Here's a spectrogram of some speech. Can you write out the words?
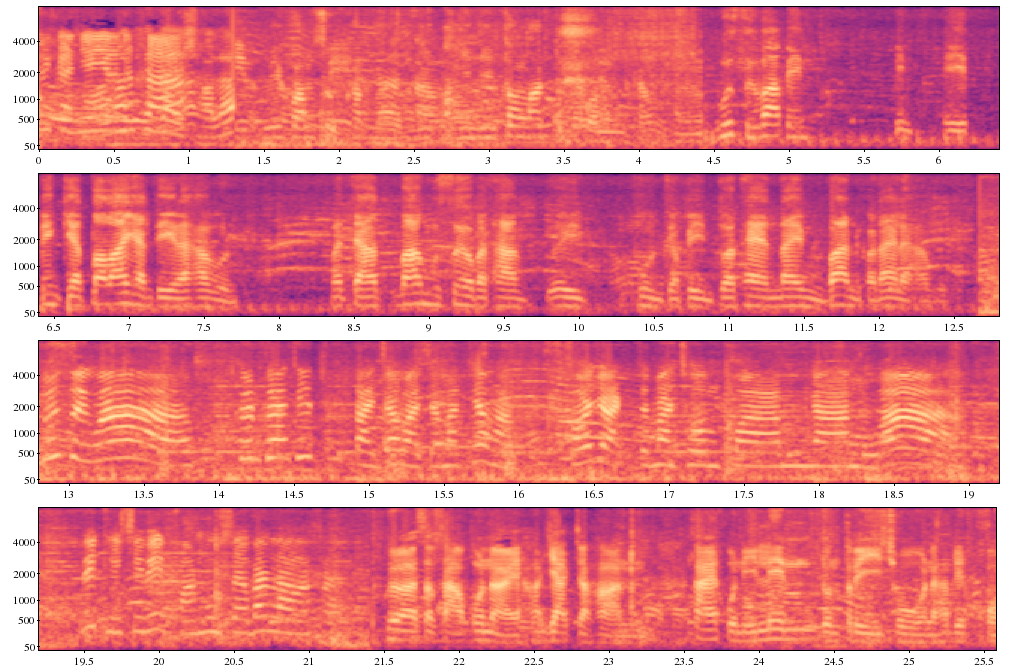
ด้วยกันเยอะๆนะคะ มีความสุขครับยินดีต้อนรับทุกคนครับรู้สึกว่าเป็นเป็นเอ่อเป็นเกียรติต้อนรับอย่างดีนะครับผมมาจากบ้านมูเซอร์ประธานเอ้ยคุณจะเป็นตัวแทนในหมู่บ้านก็ได้แหละครับผมรู้สึกว่าเพื่อนๆที่ต่างจังหวัดจะมาเที่ยวค่ะเขาอยากจะมาชมความงามหรือว่าวิถีชีวิตของมูเซอร์บ้านเราอะค่ะ เพื่อสาวๆคนไหนอยากจะหันไอ้คนนี้เล่นดนตรีโชว์นะครับเดี๋ยวขอ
